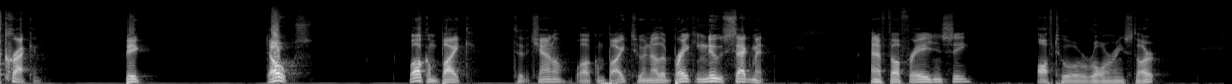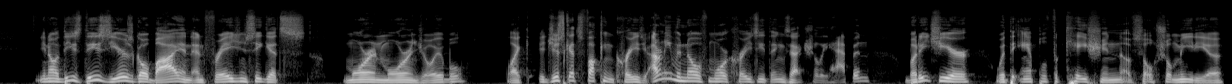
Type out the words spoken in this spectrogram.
cracking? Big Dogs. Welcome, Bike, to the channel. Welcome, Bike, to another breaking news segment. NFL free agency off to a roaring start. You know, these these years go by and, and free agency gets more and more enjoyable. Like it just gets fucking crazy. I don't even know if more crazy things actually happen, but each year with the amplification of social media,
